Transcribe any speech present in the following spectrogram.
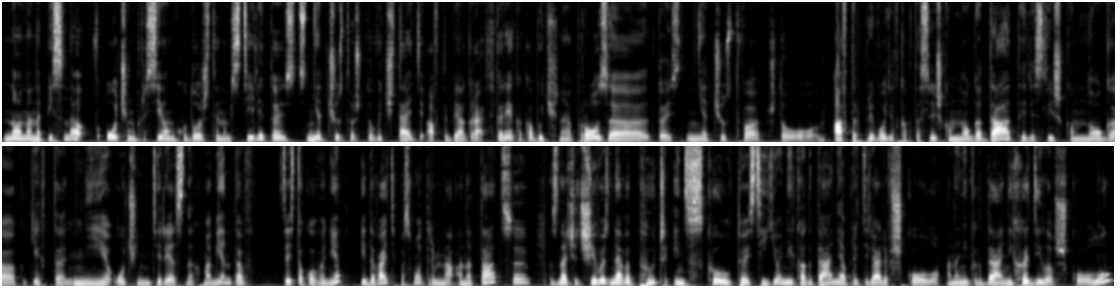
но она написана в очень красивом художественном стиле, то есть нет чувства, что вы читаете автобиографию. Скорее, как обычная проза, то есть нет чувства, что автор приводит как-то слишком много дат или слишком много каких-то не очень интересных моментов. Здесь такого нет. И давайте посмотрим на аннотацию. Значит, she was never put in school, то есть ее никогда не определяли в школу. Она никогда не ходила в школу,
